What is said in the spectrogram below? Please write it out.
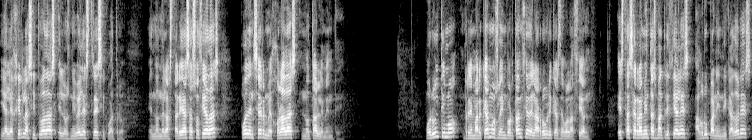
y a elegirlas situadas en los niveles 3 y 4, en donde las tareas asociadas pueden ser mejoradas notablemente. Por último, remarcamos la importancia de las rúbricas de evaluación, estas herramientas matriciales agrupan indicadores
